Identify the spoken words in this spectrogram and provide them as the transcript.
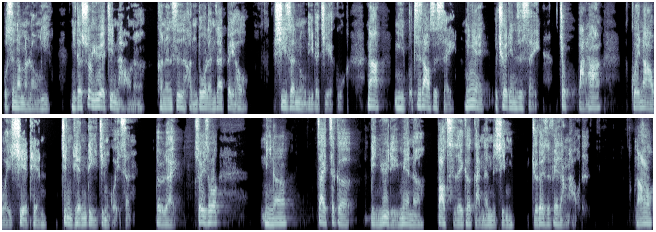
不是那么容易。你的岁月静好呢，可能是很多人在背后牺牲努力的结果。那你不知道是谁，你也不确定是谁，就把它归纳为谢天、敬天地、敬鬼神，对不对？所以说，你呢，在这个领域里面呢，抱持了一颗感恩的心，绝对是非常好的。然后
